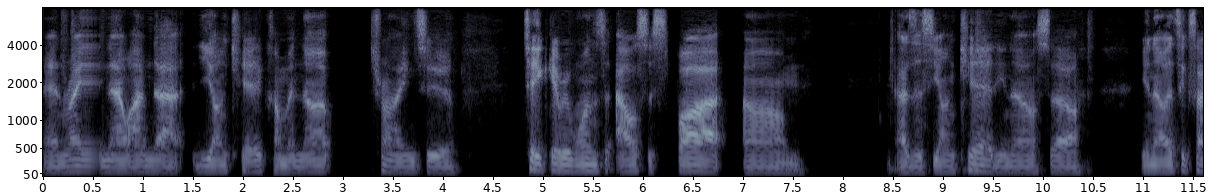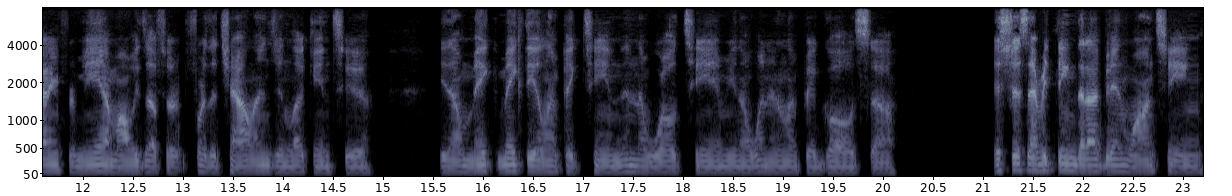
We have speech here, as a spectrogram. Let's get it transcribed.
And right now I'm that young kid coming up trying to take everyone's else's spot um as this young kid, you know. So, you know, it's exciting for me. I'm always up for, for the challenge and looking to, you know, make make the Olympic team, then the world team, you know, win an Olympic gold. So it's just everything that I've been wanting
